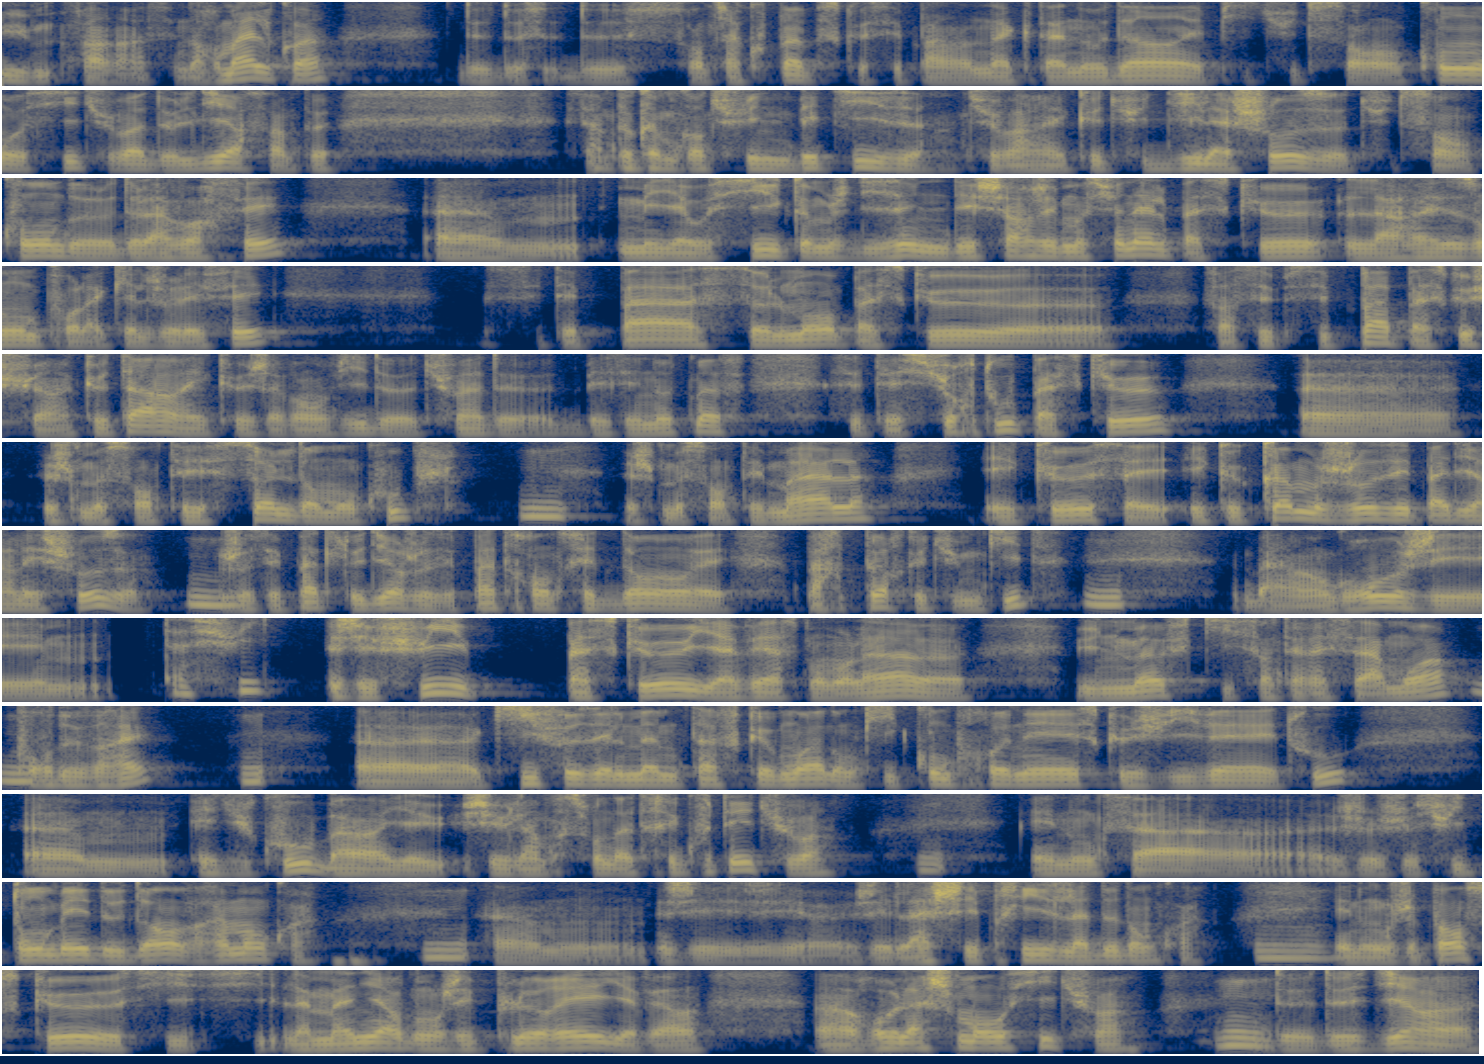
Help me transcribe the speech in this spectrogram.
hum- enfin, c'est normal, quoi, de, de, se sentir coupable parce que c'est pas un acte anodin et puis tu te sens con aussi, tu vois, de le dire. C'est un peu, c'est un peu comme quand tu fais une bêtise, tu vois, et que tu dis la chose, tu te sens con de, de l'avoir fait. Euh, mais il y a aussi, comme je disais, une décharge émotionnelle parce que la raison pour laquelle je l'ai fait, c'était pas seulement parce que euh, Enfin, c'est- pas parce que je suis un queutard et que j'avais envie de, tu vois, de, baiser une autre meuf. C'était surtout parce que euh, je me sentais seul dans mon couple, Mm. je me sentais mal, et que, ça, et que comme j'osais pas dire les choses, Mm. j'osais pas te le dire, j'osais pas te rentrer dedans et- par peur que tu me quittes, Mm. ben, en gros, j'ai T'as fui. j'ai fui parce qu'il y avait à ce moment-là euh, une meuf qui s'intéressait à moi pour de vrai, euh, qui faisait le même taf que moi, donc qui comprenait ce que je vivais et tout. Euh, et du coup, ben, j'ai eu l'impression d'être écouté, tu vois. Mm. Et donc, ça, je, je suis tombé dedans vraiment, quoi. Mm. Euh, j'ai- euh, j'ai lâché prise là-dedans, quoi. Mm. Et donc, je pense que si, si la manière dont j'ai pleuré, il y avait un, un relâchement aussi, tu vois de, de se dire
